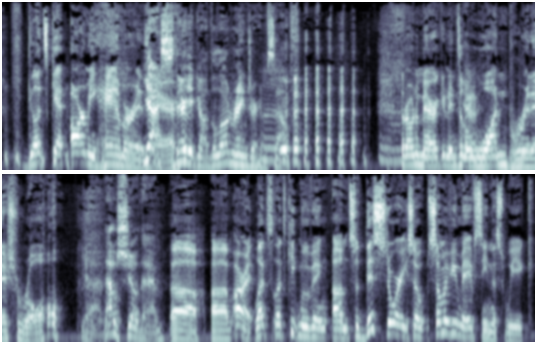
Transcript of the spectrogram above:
Let's get Armie Hammer in Yes, there. there you go. The Lone Ranger himself. Throw an American into Yeah. the one British role. Yeah, that'll show them. Uh, um, all right, let's let's keep moving. Um, so this story, so some of you may have seen this week,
